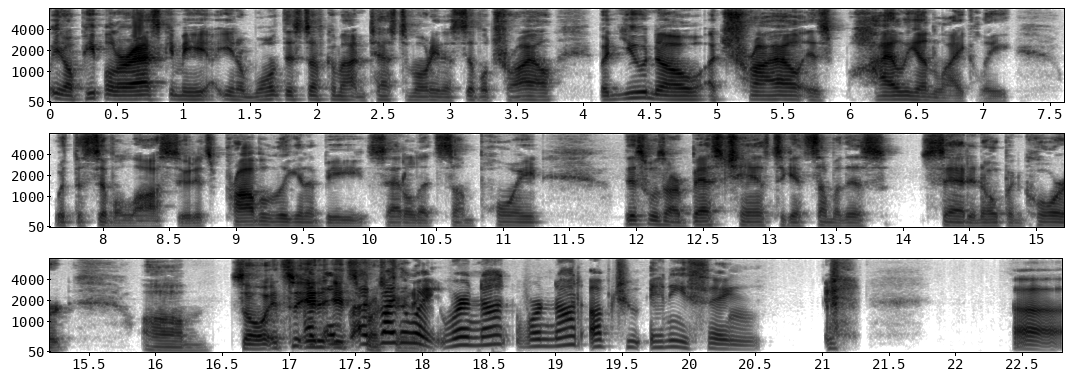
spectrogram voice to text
You know, people are asking me, you know, won't this stuff come out in testimony in a civil trial? But you know, a trial is highly unlikely with the civil lawsuit. It's probably going to be settled at some point. This was our best chance to get some of this said in open court. Um, so it's it, and, and, it's and by the way, we're not we're not up to anything uh uh,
